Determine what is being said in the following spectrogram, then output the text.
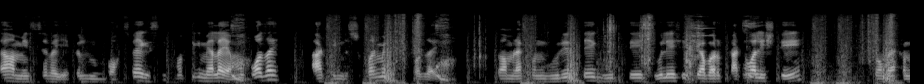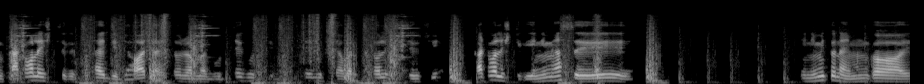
তাও আমি ভাই একটা লুট বক্স পেয়ে গেছি। মোট থেকে মেলায় পাওয়া যায় আর তিনটা সুপার মেট পাওয়া যায় তো আমরা এখন ঘুরেতে, ঘুরতে চলে এসেছি আবার কাটোয়া লিস্টে তো আমরা এখন কাটোয়ালা থেকে কোথায় যে যাওয়া যায়, তাহলে আমরা ঘুরতে ঘুরতে ঘুরতে ঘুরতে আবার কাটোয়ালা স্টেজে গেছি। কাটোয়ালা থেকে এনিমি আছে? এনিমি তো নাই, মন কয়।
